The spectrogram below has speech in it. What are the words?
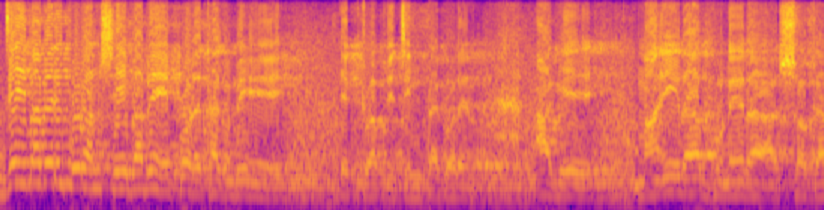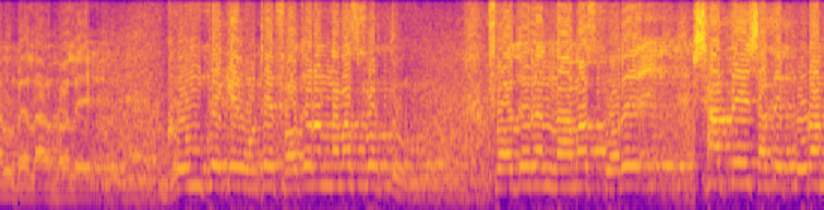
যেইভাবে কোরআন সেইভাবে পড়ে থাকবে, একটু আপনি চিন্তা করেন। আগে মায়েরা, বোনেরা সকালবেলা হলে ঘুম থেকে উঠে ফজরের নামাজ পড়তো। ফজরের নামাজ পড়ে সাথে সাথে কোরআন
